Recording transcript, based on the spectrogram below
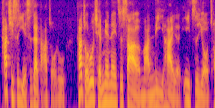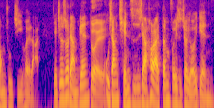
他其实也是在打左路，他左路前面那只萨尔蛮厉害的，一直有冲出机会来。也就是说，两边对互相钳制之下，后来登弗里斯就有一点，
